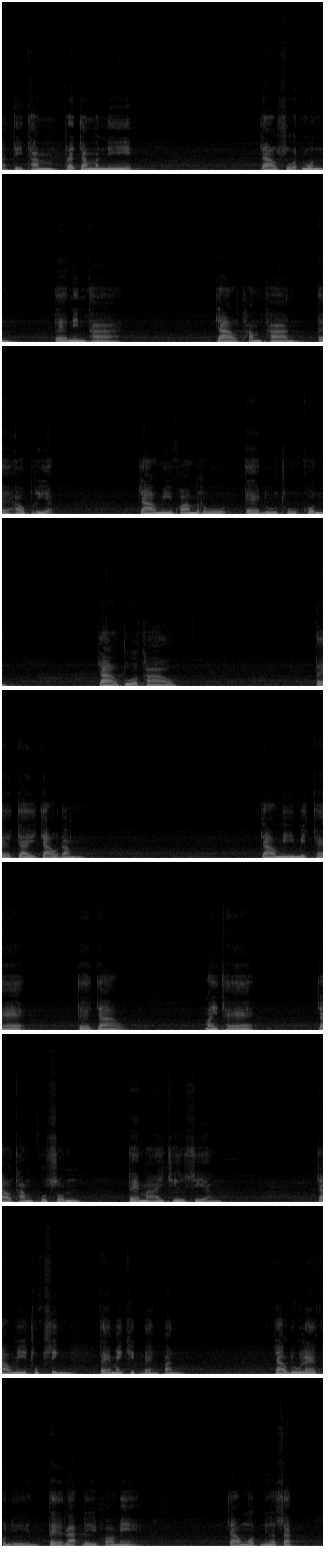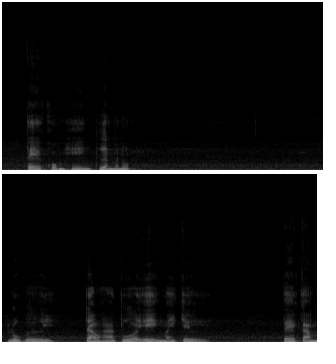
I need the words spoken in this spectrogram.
คติธรรมประจำวันนี้ เจ้าสวดมนต์แต่นินทา เจ้าทำทานแต่เอาเปรียบ เจ้ามีความรู้แต่ดูถูกคน เจ้าตัวขาว แต่ใจเจ้าดำ เจ้ามีมิตรแท้ แต่เจ้า ไม่แท้ เจ้าทำกุศล แต่หมายชื่อเสียง เจ้ามีทุกสิ่ง แต่ไม่คิดแบ่งปัน เจ้าดูแลคนอื่น แต่ละเลยพ่อแม่ เจ้างดเนื้อสัตว์ แต่ข่มเหงเพื่อนมนุษย์ ลูกเอ๋ยเจ้าหาตัวเองไม่เจอ แต่กรรม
